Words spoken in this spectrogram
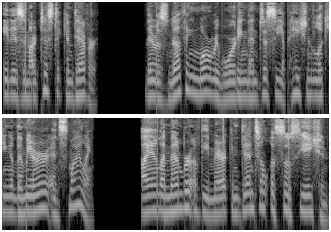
it is an artistic endeavor. There is nothing more rewarding than to see a patient looking in the mirror and smiling. I am a member of the American Dental Association,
